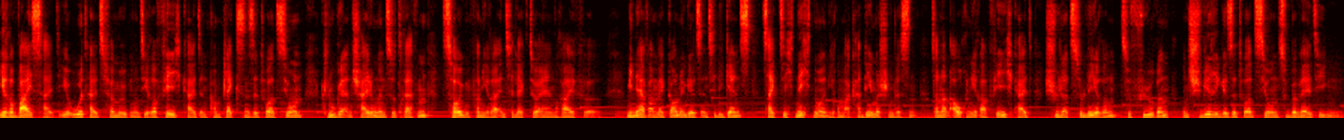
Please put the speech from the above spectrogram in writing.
Ihre Weisheit, ihr Urteilsvermögen und ihre Fähigkeit, in komplexen Situationen kluge Entscheidungen zu treffen, zeugen von ihrer intellektuellen Reife. Minerva McGonagalls Intelligenz zeigt sich nicht nur in ihrem akademischen Wissen, sondern auch in ihrer Fähigkeit, Schüler zu lehren, zu führen und schwierige Situationen zu bewältigen.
